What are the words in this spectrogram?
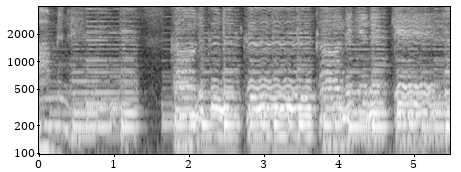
Amene. Kanıkı nıkı, kanıkı nıkı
